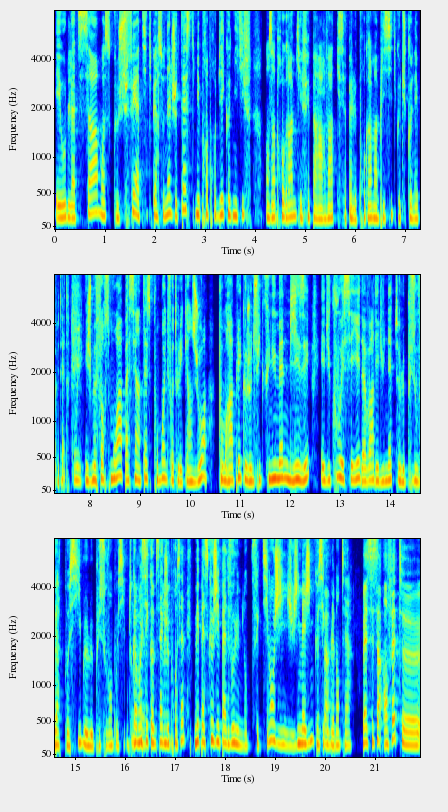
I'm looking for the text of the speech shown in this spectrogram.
Et au-delà de ça, moi, ce que je fais à titre personnel, je teste mes propres biais cognitifs dans un programme qui est fait par Harvard, qui s'appelle le programme implicite, que tu connais peut-être. Oui. Et je me force, moi, à passer un test pour moi une fois tous les 15 jours, pour me rappeler que je ne suis qu'une humaine biaisée, et du coup, essayer d'avoir des lunettes le plus ouvertes possible, le plus souvent possible. En tout cas, ouais. moi, c'est comme ça que je procède, mais parce que j'ai pas de volume. Donc, effectivement, j'imagine que c'est complémentaire. Ben c'est ça. En fait, euh,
